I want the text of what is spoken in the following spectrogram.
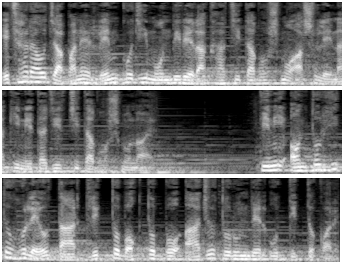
এছাড়াও জাপানের রেনকোজি মন্দিরে রাখা চিতাভস্ম আসলে নাকি নেতাজির চিতাভস্ম নয়। তিনি অন্তর্হিত হলেও তার দৃপ্ত বক্তব্য আজও তরুণদের উদ্দীপ্ত করে।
